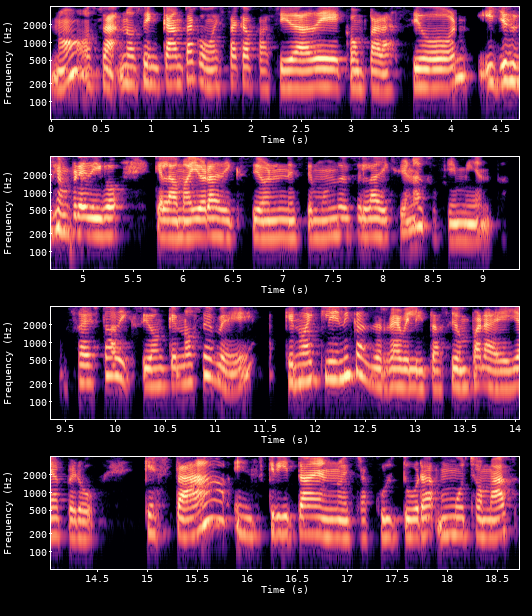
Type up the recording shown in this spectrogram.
¿no? O sea, nos encanta como esta capacidad de comparación y yo siempre digo que la mayor adicción en este mundo es la adicción al sufrimiento. O sea, esta adicción que no se ve, que no hay clínicas de rehabilitación para ella, pero que está inscrita en nuestra cultura, mucho más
